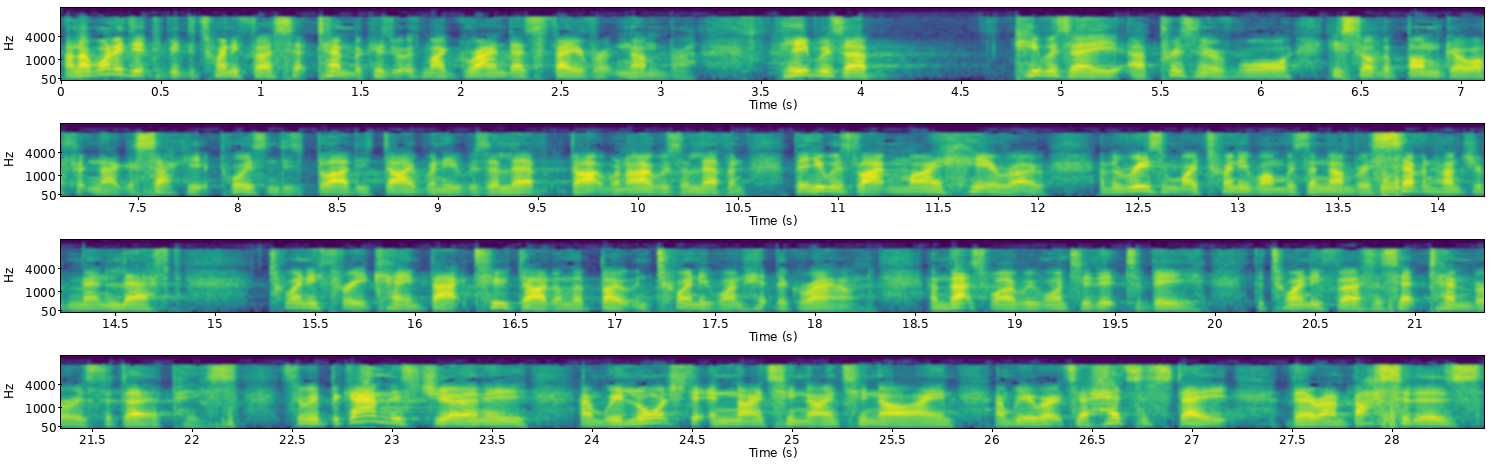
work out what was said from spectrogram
And I wanted it to be the 21st September because it was my granddad's favorite number. He was a he was a, a, prisoner of war. He saw the bomb go off at Nagasaki. It poisoned his blood. He died when, he was 11, died when I was 11. But he was like my hero. And the reason why 21 was the number is 700 men left 23 came back, two died on the boat, and 21 hit the ground. And that's why we wanted it to be the 21st of September as the Day of Peace. So we began this journey, and we launched it in 1999, and we wrote to heads of state, their ambassadors,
